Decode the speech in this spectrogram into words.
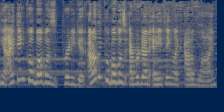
Yeah, I think Kobobo's pretty good. I don't think Kobobo's ever done anything, like, out of line.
